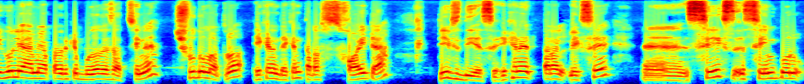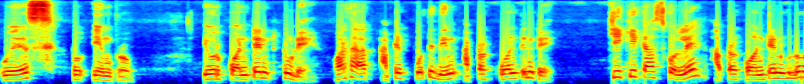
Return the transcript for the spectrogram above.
এগুলি আমি আপনাদেরকে বোঝাতে চাচ্ছি না। শুধুমাত্র এখানে দেখেন তারা ছয়টা টিপস দিয়েছে। এখানে তারা লিখছে six simple ways to improve your content today অর্থাৎ আপনি প্রতিদিন আপনার কন্টেন্টে কি কি কাজ করলে আপনার কন্টেন্টগুলো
